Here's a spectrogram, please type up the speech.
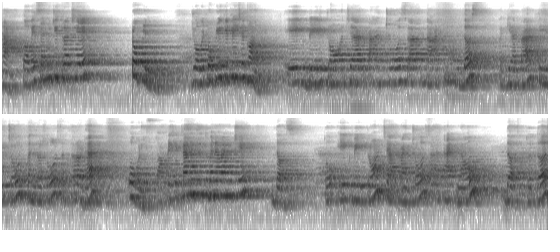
હા, તો હવે શેનું ચિત્ર છે? ટોપલીનું. જો હવે ટોપલી કેટલી છે ગણો? એક, બે, ત્રણ, ચાર, પાંચ, છ, સાત, આઠ, નવ, દસ, અગિયાર, બાર, તેર, ચૌદ, પંદર, સોળ, સત્તર, અઢાર, ઓગણીસ. તો આપણે કેટલાનું જૂથ બનાવવાનું છે? દસ. તો એક, બે, ત્રણ, ચાર, પાંચ, છ, સાત, આઠ, નવ, દસ. તો દસ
